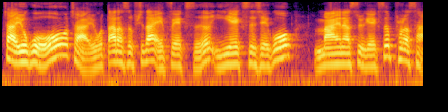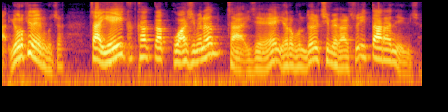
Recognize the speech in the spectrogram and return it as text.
자 요거 자 요거 따라 씁시다. fx 2x 제곱 마이너스 6x 플러스 4 요렇게 되는 거죠 자, 얘의 극한값 구하시면은 자, 이제 여러분들 집에 갈 수 있다라는 얘기죠.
